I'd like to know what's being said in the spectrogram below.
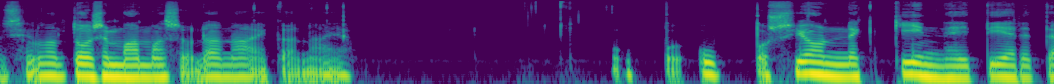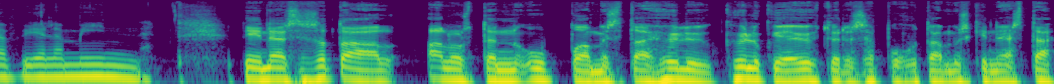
silloin toisen maailmansodan aikana ja uppo, uppos jonnekin, ei tiedetä vielä minne. Niin näissä sota-alusten uppoamisesta tai hyly, hylkyjen yhteydessä puhutaan myöskin näistä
